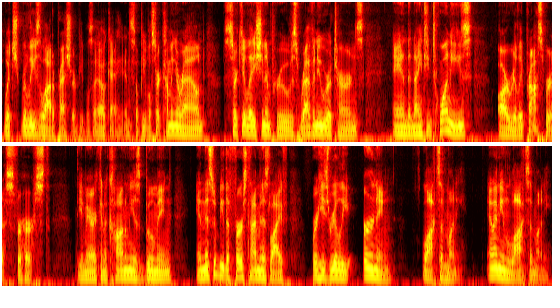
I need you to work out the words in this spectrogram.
which relieves a lot of pressure. People say, okay. And so people start coming around, circulation improves, revenue returns, and the 1920s are really prosperous for Hearst. The American economy is booming, and this would be the first time in his life where he's really earning lots of money. And I mean lots of money.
